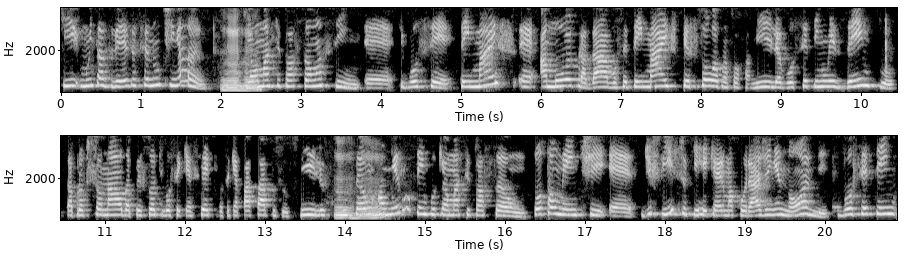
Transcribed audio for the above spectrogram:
que muitas vezes você não tinha antes. Uhum. Que é uma situação assim, é, que você tem mais é, amor para dar, você tem mais pessoas na sua família, você tem um exemplo da profissional, da pessoa que você quer ser, que você quer passar para os seus filhos. Uhum. Então, ao mesmo tempo que é uma situação totalmente é, difícil, que requer uma coragem enorme, você tem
